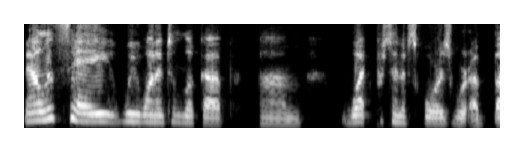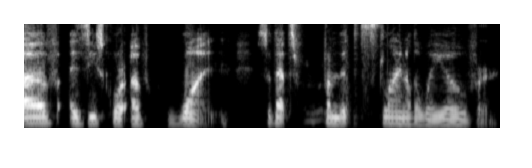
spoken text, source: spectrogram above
Now let's say we wanted to look up um, what percent of scores were above a z-score of 1. So that's from this line all the way over.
